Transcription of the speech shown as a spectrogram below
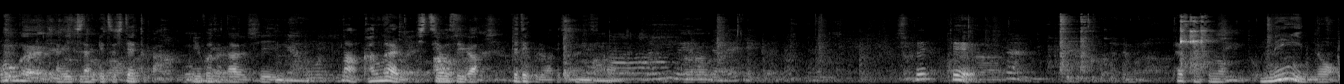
一致団結してとかいうことになるし、まあ考える必要性が出てくるわけじゃないですか。それって確かにそのメインの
